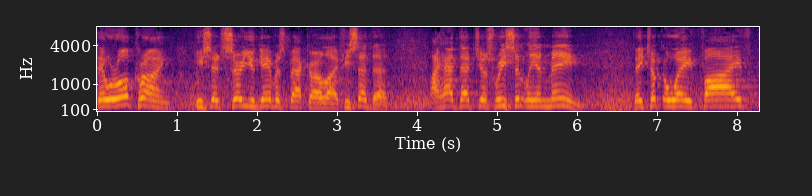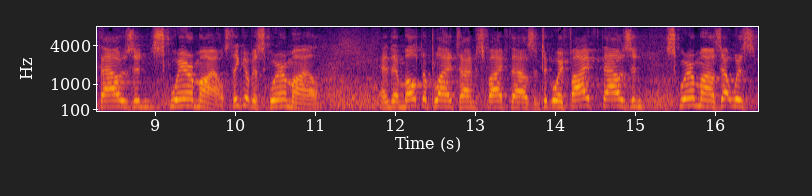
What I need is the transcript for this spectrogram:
They were all crying. He said, Sir, you gave us back our life. He said that. I had that just recently in Maine. They took away 5,000 square miles. Think of a square mile and then multiply it times 5,000. Took away 5,000 square miles. That was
